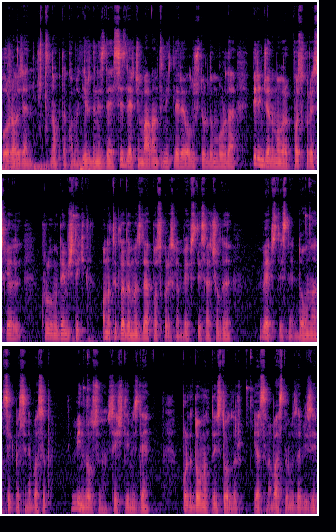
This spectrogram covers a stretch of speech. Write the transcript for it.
burraözen.com'a girdiğinizde sizler için bağlantı linkleri oluşturdum burada. Birinci adım olarak PostgreSQL kurulumu demiştik. Ona tıkladığımızda PostgreSQL web sitesi açıldı. Web sitesine download sekmesine basıp Windows'u seçtiğimizde burada download installer yazısına bastığımızda bizi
